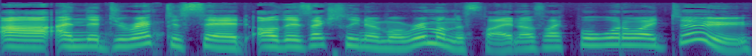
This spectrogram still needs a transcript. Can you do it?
Uh, and the director said, "Oh, there's actually no more room on the sleigh." And I was like, "Well, what do I do?"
